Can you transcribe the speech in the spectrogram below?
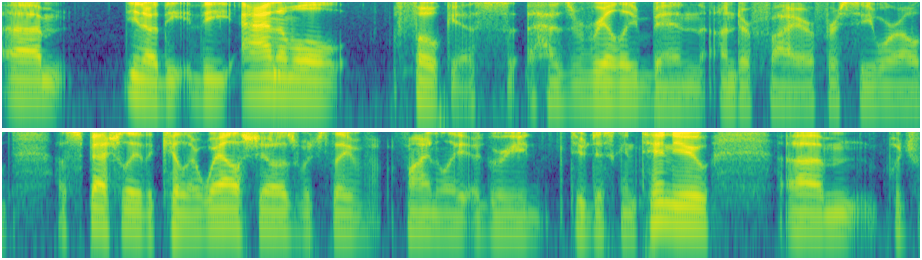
Um, you know the the animal focus has really been under fire for SeaWorld, especially the killer whale shows, which they've finally agreed to discontinue, um, which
